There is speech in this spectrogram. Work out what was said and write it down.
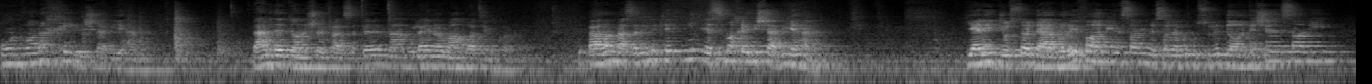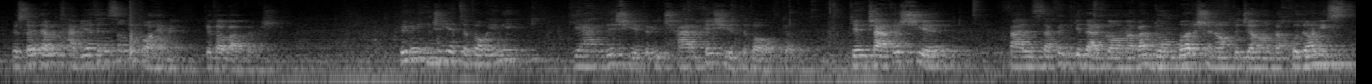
عنوان خیلی شبیه همه. به همین دلیل دانشجوی فلسفه معمولا اینا رو با هم قاطی می‌کنن. به هر مسئله اینه که این اسما خیلی شبیه همه. یعنی جستار درباره فاهمه انسانی رساله به اصول دانش انسانی رساله درباره طبیعت انسانی فاهمه کتاب اولش ببینید اینجا یه اتفاق یعنی گردشیه تو چرخشی اتفاق افتاده. چرخش چیه؟ فلسفه دیگه در گام اول دنبال شناخت جهان و خدا نیست.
